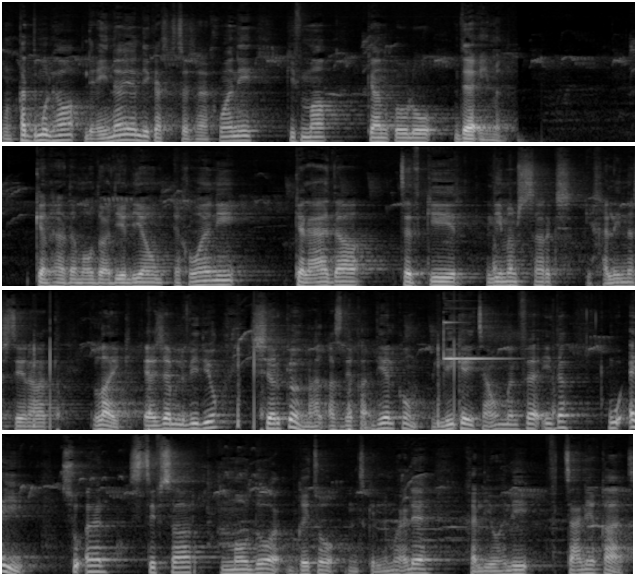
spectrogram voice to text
ونقدموا لها العناية اللي كتحتاجها إخواني كيف ما كنقولوا دائما. كان هذا موضوع ديال اليوم. إخواني كالعادة تذكير اللي ما مشتركش يخلي لنا اشتراك. لايك إعجاب الفيديو. شاركوه مع الأصدقاء ديالكم اللي كيتعم الفائدة. وأي سؤال استفسار موضوع بغيتو نتكلموا عليه خليوه لي في التعليقات.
